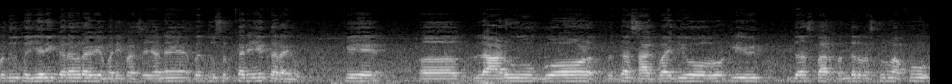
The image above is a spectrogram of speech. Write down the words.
બધું તૈયારી કરાવડાવી અમારી પાસે અને બધું સત્કાર્ય એ કરાયું કે લાડુ, ગોળ, બધા શાકભાજીઓ, રોટલી દસ બાર પંદર વસ્તુનું આખું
